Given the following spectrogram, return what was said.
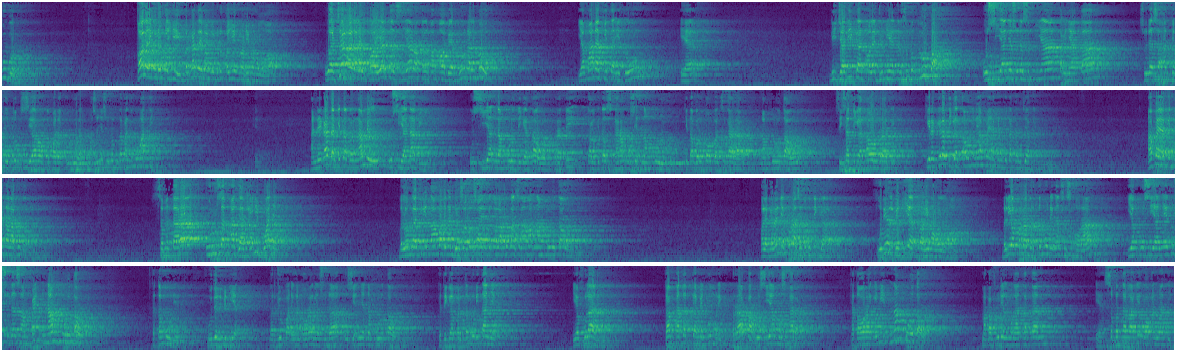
kubur. Qala Ibnu Qayyim berkata Imam Ibnu Qayyim rahimahullah, "Wa ja'ala al-ghayata ziyarat al-maqabir dunal maut." Yang mana kita itu ya. Dijadikan oleh dunia tersebut lupa. Usianya sudah sekian ternyata sudah saatnya untuk ziarah kepada kuburan. Maksudnya sudah bentar lagi mau mati. Andai kata kita mengambil usia Nabi usia 63 tahun, berarti kalau kita sekarang usia 60, kita baru tobat sekarang 60 tahun, sisa 3 tahun berarti. Kira-kira 3 tahun ini apa yang akan kita kerjakan? Apa yang akan kita lakukan? Sementara urusan agama ini banyak. Belum lagi ditambah dengan dosa-dosa yang kita lakukan selama 60 tahun. Oleh karenanya pernah satu ketika Fudil bin Iyad rahimahullah Beliau pernah bertemu dengan seseorang Yang usianya itu sudah sampai 60 tahun Ketemu dia Fudil bin Iyad Berjumpa dengan orang yang sudah usianya 60 tahun Ketika bertemu ditanya Ya fulan Kam atat kamin umrik Berapa usiamu sekarang Kata orang ini 60 tahun Maka Fudil mengatakan Ya, sebentar lagi kau akan mati.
